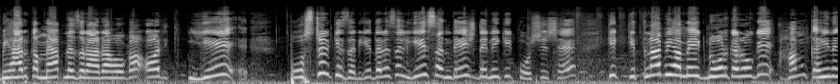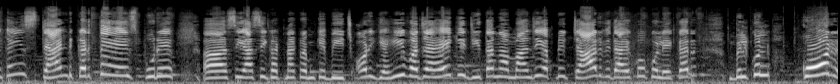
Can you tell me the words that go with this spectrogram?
बिहार का मैप नज़र आ रहा होगा और ये पोस्टर के ज़रिए दरअसल ये संदेश देने की कोशिश है कि कितना भी हमें इग्नोर करोगे हम कहीं ना कहीं स्टैंड करते हैं इस पूरे आ, सियासी घटनाक्रम के बीच। और यही वजह है कि जीतन राम मांझी अपने चार विधायकों को लेकर बिल्कुल कोर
